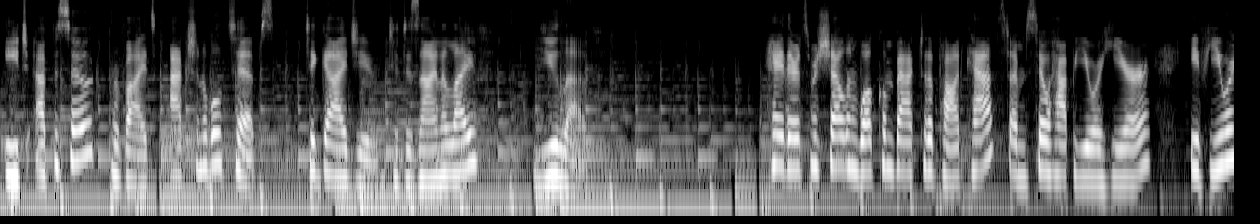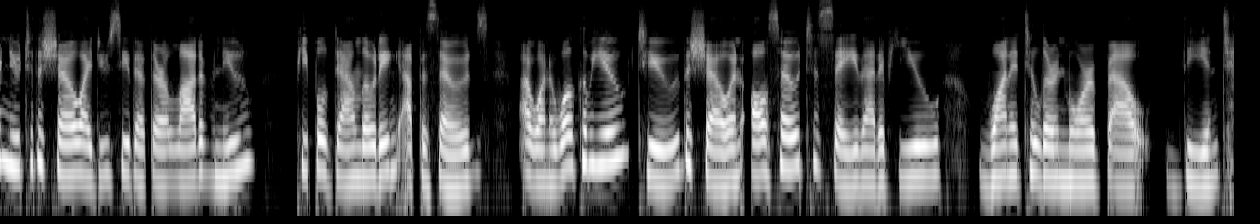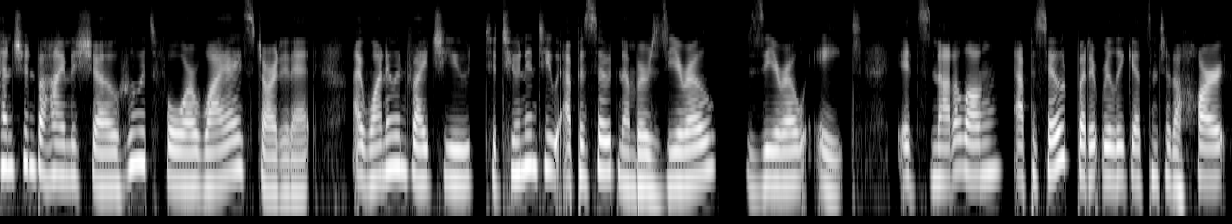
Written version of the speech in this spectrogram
Each episode provides actionable tips to guide you to design a life you love. Hey there, it's Michelle, and welcome back to the podcast. I'm so happy you are here. If you are new to the show, I do see that there are a lot of new people downloading episodes. I want to welcome you to the show and also to say that if you wanted to learn more about the intention behind the show, who it's for, why I started it, I want to invite you to tune into episode number 008. It's not a long episode, but it really gets into the heart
